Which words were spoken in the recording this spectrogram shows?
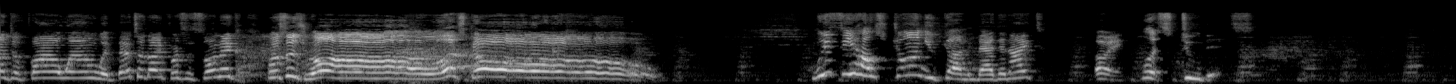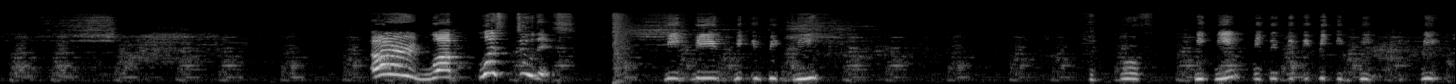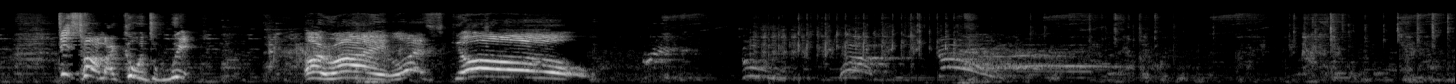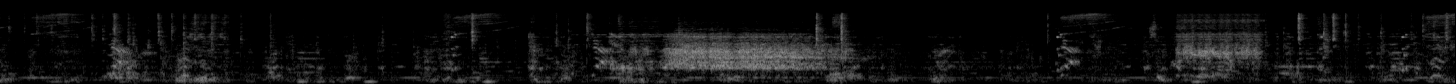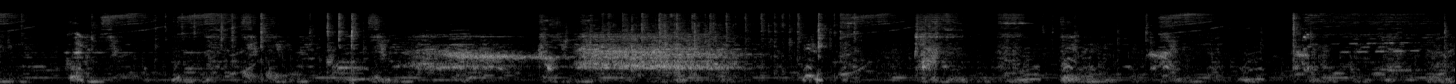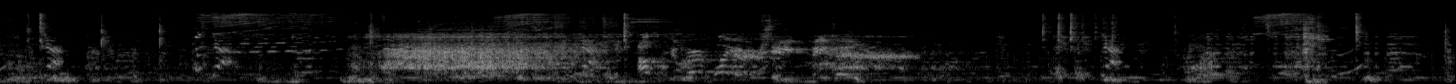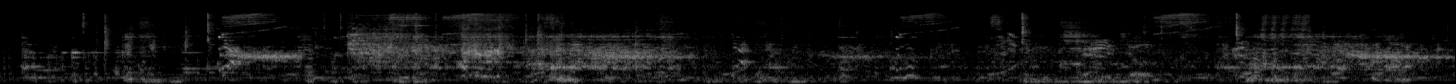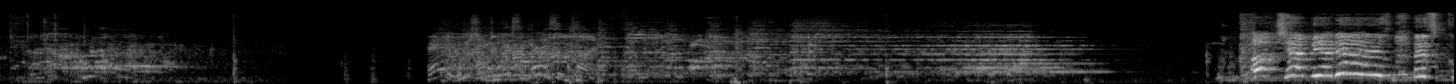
To find one with Meta Knight versus Sonic versus Raw! Let's go! We see how strong you've gotten, Meta Knight. Alright, let's do this. Alright, well, let's do this. Beep, beep, beep, beep, beep, beep. Beep, beep, beep, beep, beep, beep, beep, beep, beep, beep. This time I'm going to win. Alright, let's go!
